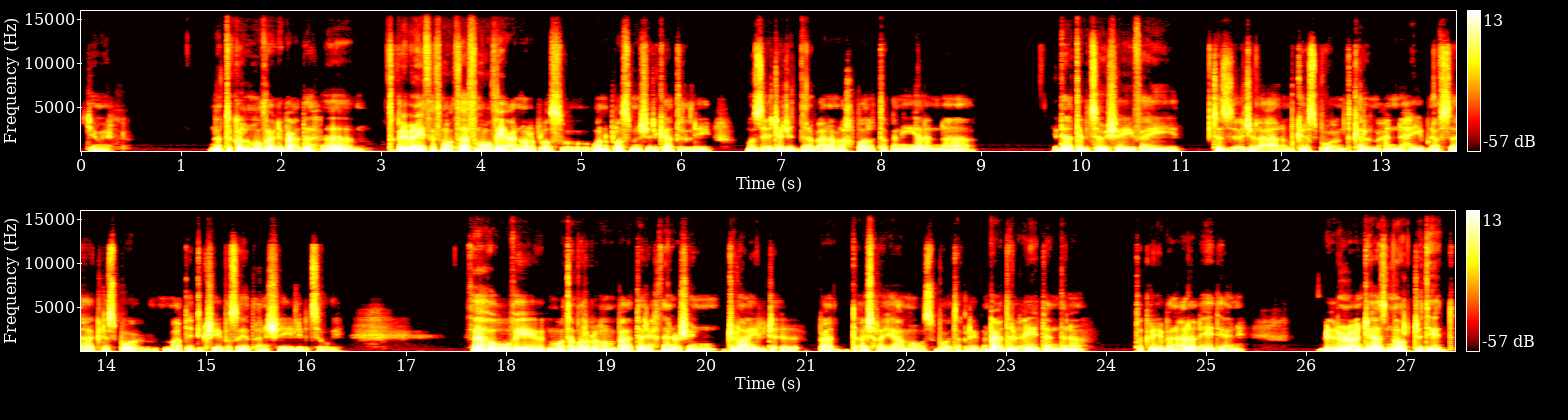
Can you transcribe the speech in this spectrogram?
جميل. ننتقل للموضوع اللي بعده. أه تقريبا هي ثلاث مواضيع عن ون بلس ون بلس من الشركات اللي مزعجة جدا بعالم الأخبار التقنية لأنها إذا تبي تسوي شيء فهي تزعج العالم. كل أسبوع متكلم عنه هي بنفسها كل أسبوع معطيتك شيء بسيط عن الشيء اللي بتسويه. فهو في مؤتمر لهم بعد تاريخ 22 جولاي بعد 10 أيام أو أسبوع تقريبا. بعد العيد عندنا تقريبا على العيد يعني. بيعلنون عن جهاز نور جديد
